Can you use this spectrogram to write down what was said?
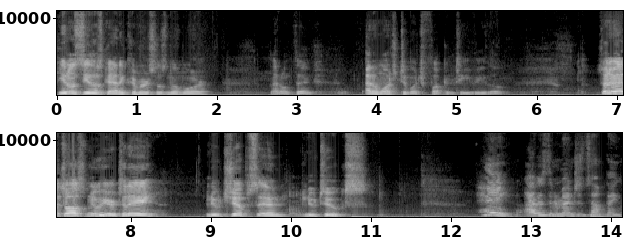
you don't see those kind of commercials no more. I don't think. I don't watch too much fucking TV though. So anyway, that's all that's new here today. New chips and new toques. Hey, I was gonna mention something.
